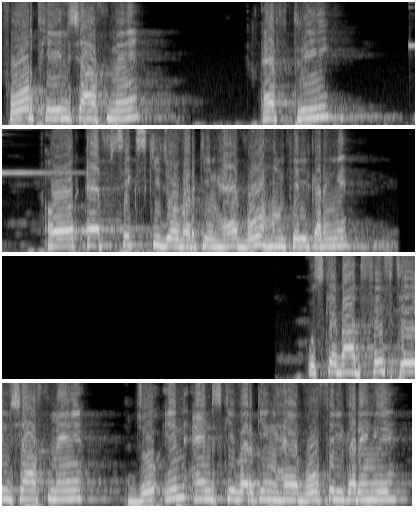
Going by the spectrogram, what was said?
फोर्थ हील शाफ्ट में F3 और F6 की जो वर्किंग है, वो हम फिल करेंगे। उसके बाद फिफ्थ हील शाफ्ट में जो इन एंड्स की वर्किंग है, वो फिल करेंगे।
